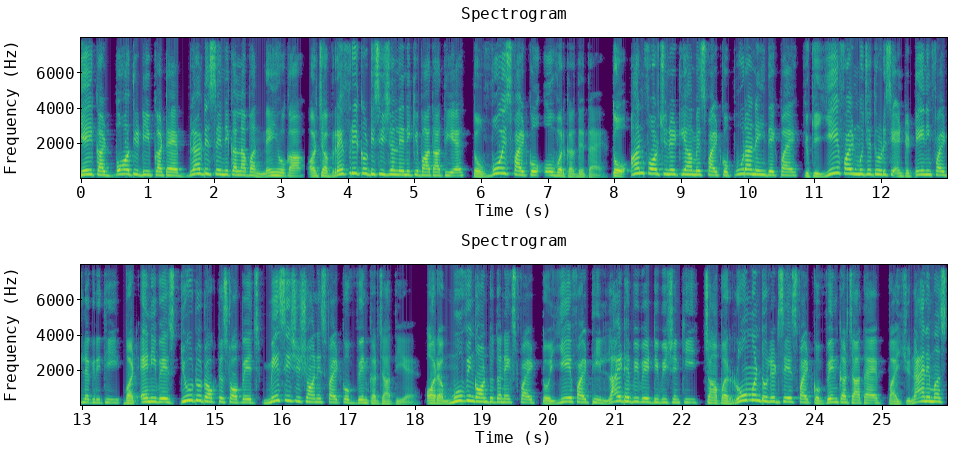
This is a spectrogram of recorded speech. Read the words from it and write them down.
ये कट बहुत ही डीप कट है ब्लड इससे निकलना बंद नहीं होगा, और जब रेफरी को डिसीज़न लेने की बात आती है तो वो इस फाइट को ओवर कर देता है। तो अनफॉर्चुनेटली हम इस फाइट को पूरा नहीं देख पाए, क्योंकि ये फाइट मुझे थोड़ी सी एंटरटेनिंग फाइट लग रही थी but anyways due to doctor stoppage मेसी शिशॉन इस फाइट को विन कर जाती है। और अब moving on to the next fight तो ये फाइट थी लाइट हेवीवेट डिवीज़न की, जहाँ पर रोमन डोलिट से इस फाइट को विन कर जाता है बाय यूनानिमस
